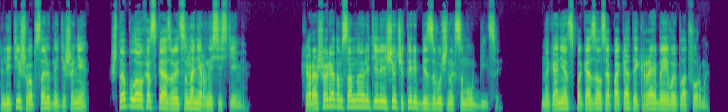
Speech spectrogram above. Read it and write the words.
Летишь в абсолютной тишине, что плохо сказывается на нервной системе. Хорошо рядом со мной летели еще четыре беззвучных самоубийцы. Наконец показался покатый край боевой платформы.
